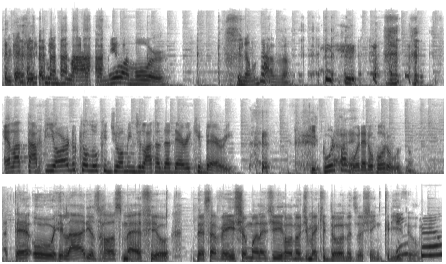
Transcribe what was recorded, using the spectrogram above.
Porque aquele homem de lata, meu amor, não dava. Ela tá pior do que o look de homem de lata da Derek Barry. Que, por favor, era horroroso. Até o Hilarious Ross Matthew, dessa vez chamou ela de Ronald McDonald's. Eu achei incrível. Então,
